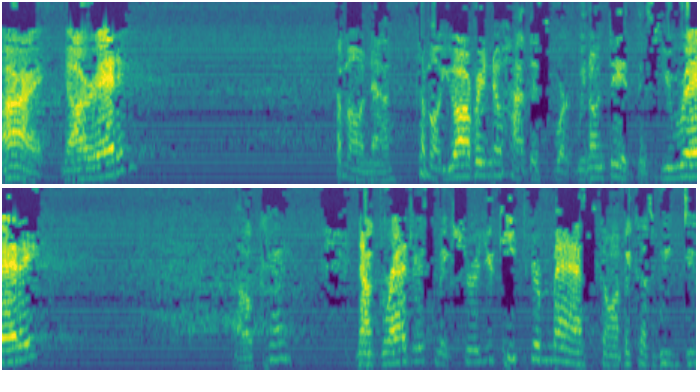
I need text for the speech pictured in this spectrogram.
All right, y'all ready? Come on now. Come on, you already know how this works. We don't did this. You ready? Okay. Now, graduates, make sure you keep your mask on because we do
